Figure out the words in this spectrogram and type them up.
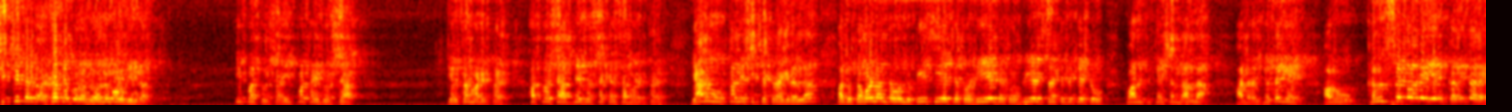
ಶಿಕ್ಷಕರಿಗೆ ಅರ್ಹತೆ ಬರೋದು ಅನುಭವದಿಂದ. ಇಪ್ಪತ್ತು ವರ್ಷ, ಇಪ್ಪತ್ತೈದು ವರ್ಷ ಕೆಲಸ ಮಾಡಿರ್ತಾರೆ. ಹತ್ತು ವರ್ಷ, ಹದಿನೈದು ವರ್ಷ ಕೆಲಸ ಮಾಡಿರ್ತಾರೆ. ಯಾರು ಉತ್ತಮ ಶಿಕ್ಷಕರಾಗಿರಲ್ಲ, ಅದು ತಗೊಳ್ಳೋಂಥ ಒಂದು ಟಿ ಸಿ ಎಚ್ ಅಥವಾ ಡಿ ಎಡ್ ಅಥವಾ ಬಿ ಎಡ್ ಸರ್ಟಿಫಿಕೇಟು ಕ್ವಾಲಿಫಿಕೇಷನ್ ಅಲ್ಲ. ಅದರ ಜೊತೆಗೆ ಅವರು ಕಲಿಸ್ಬೇಕಾದ್ರೆ ಏನು ಕಲಿತಾರೆ?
